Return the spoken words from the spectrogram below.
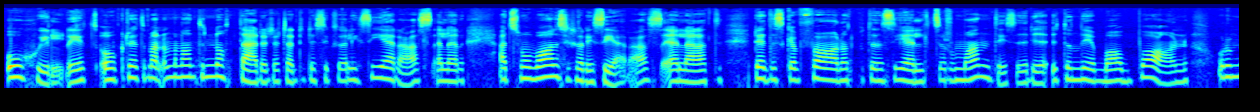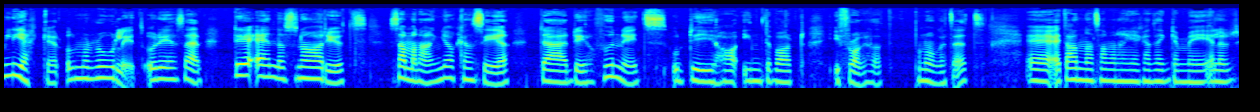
oskyldigt och du vet, man, man har inte nått där det, det, det sexualiseras eller att små barn sexualiseras eller att det, det ska vara något potentiellt romantiskt i det utan det är bara barn och de leker och de har roligt och det är så här det är enda scenariot, sammanhang jag kan se där det har funnits och det har inte varit ifrågasatt på något sätt. Eh, ett annat sammanhang jag kan tänka mig, eller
